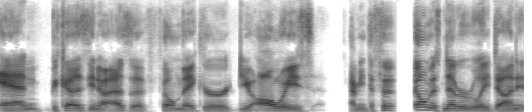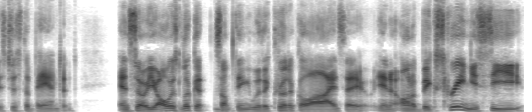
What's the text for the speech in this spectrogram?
and because you know as a filmmaker you always i mean the film is never really done it's just abandoned and so you always look at something with a critical eye and say you know on a big screen you see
